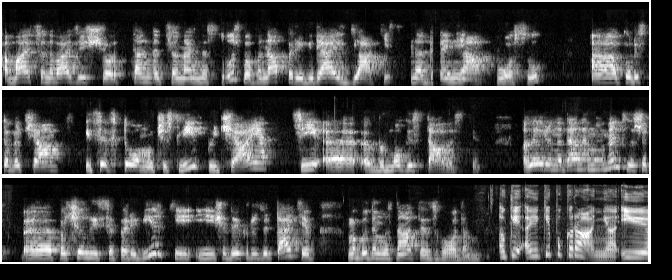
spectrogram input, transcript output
А мається на увазі, що ця національна служба вона перевіряє якість надання послуг е, користувачам, і це в тому числі включає ці вимоги сталості. Але на даний момент лише е, почалися перевірки, і щодо їх результатів ми будемо знати згодом. Окей, а які покарання? І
